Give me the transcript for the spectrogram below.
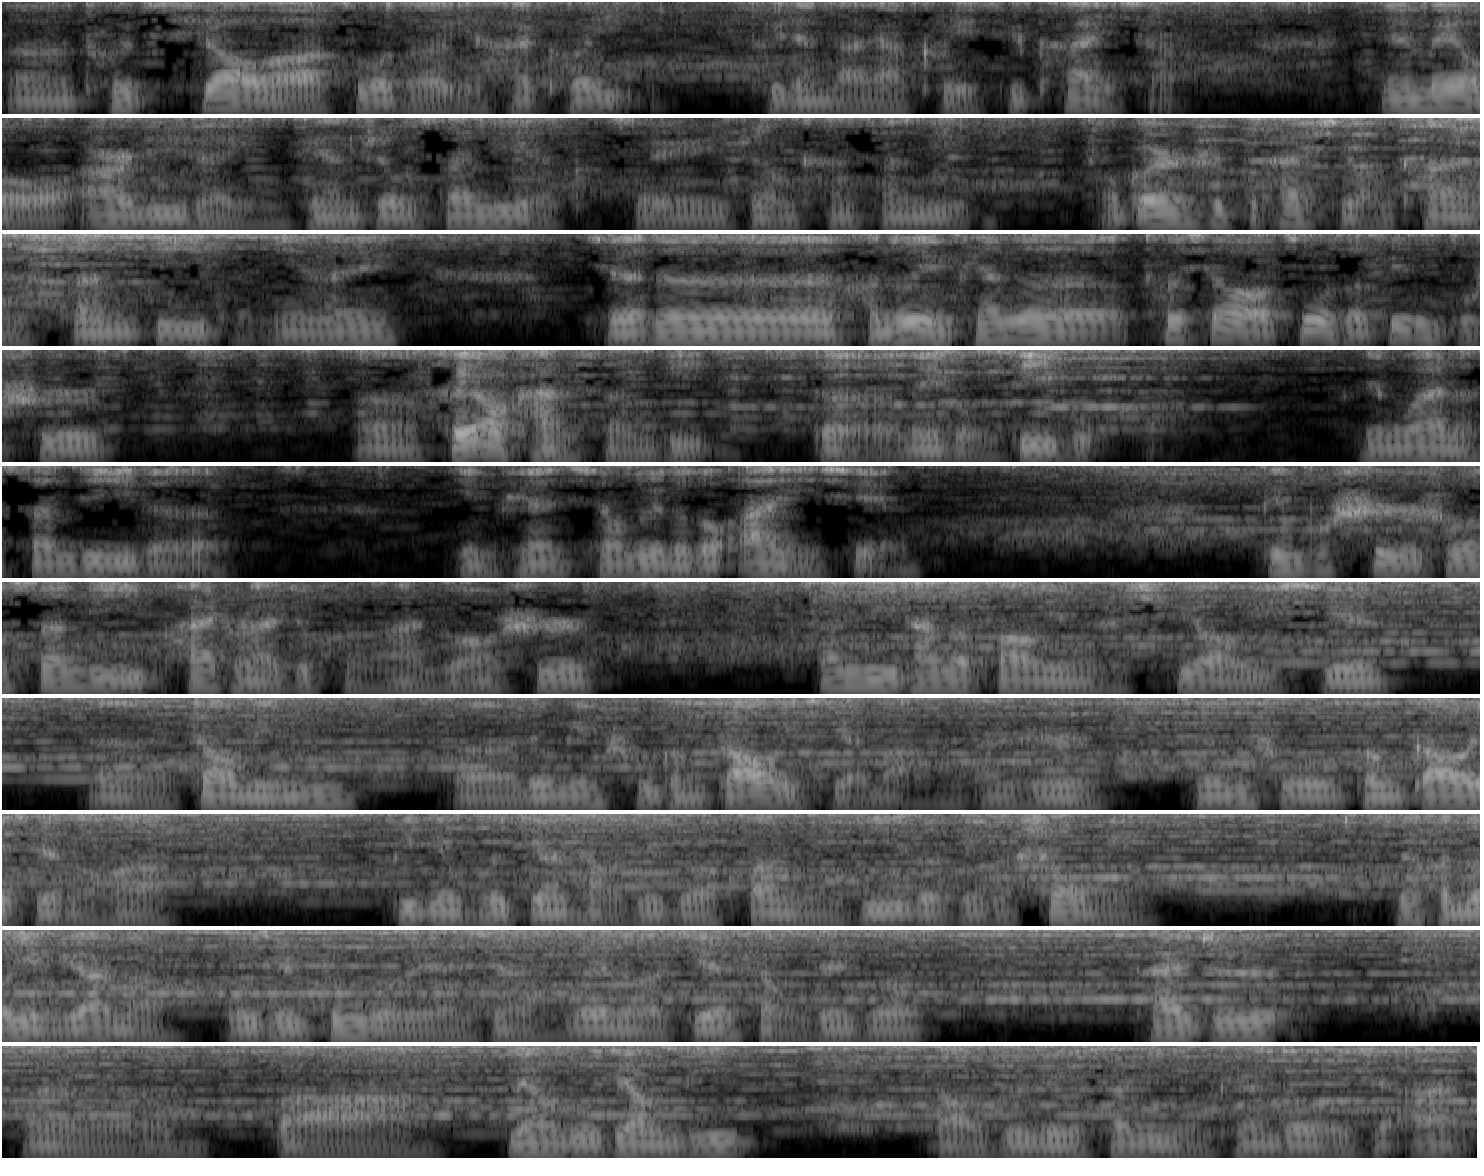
嗯，特效啊做的也还可以，推荐大家可以去看一下，因为没有二 D 的影片，只有三 D 的，所以只能看三 D 的。我个人是不太喜欢看 3D 的，因为觉得很多影片的特效做的并不是，呃，非要看 3D 的那种地步。另外呢，3D 的影片相对的都暗一些，并不是说 3D 拍出来就很暗，主要是 3D 它的放映是需要一些，呃，照明，呃，流明数更高一些吧，但是。流明数更高一些的话，必定会减少这个放映机的这个寿命，所以很多影院呢，尤其是中国的院线，为了节省这个开支，呃，把亮度降低，导致这个 3D 影片都有一些暗，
